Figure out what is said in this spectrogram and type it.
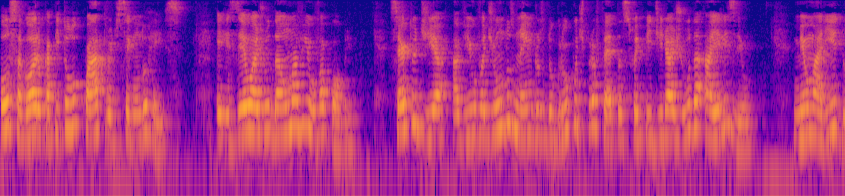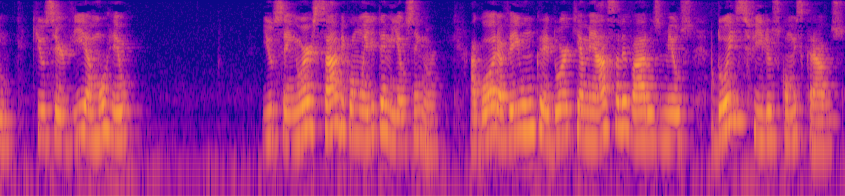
Ouça agora o capítulo 4 de 2 Reis. Eliseu ajuda uma viúva pobre. Certo dia, a viúva de um dos membros do grupo de profetas foi pedir ajuda a Eliseu. Meu marido, que o servia, morreu. E o Senhor sabe como ele temia o Senhor. Agora veio um credor que ameaça levar os meus dois filhos como escravos.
